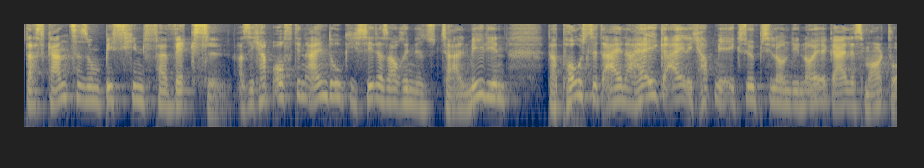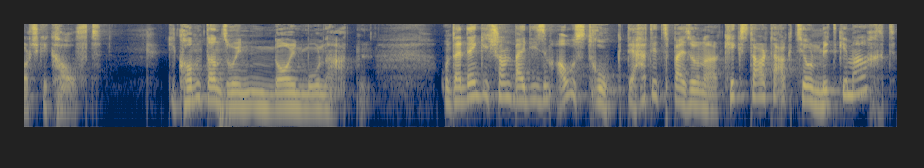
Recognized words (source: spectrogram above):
das Ganze so ein bisschen verwechseln. Also ich habe oft den Eindruck, ich sehe das auch in den sozialen Medien, da postet einer, hey geil, ich habe mir XY die neue geile Smartwatch gekauft. Die kommt dann so in neun Monaten. Und dann denke ich schon bei diesem Ausdruck, der hat jetzt bei so einer Kickstarter-Aktion mitgemacht,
